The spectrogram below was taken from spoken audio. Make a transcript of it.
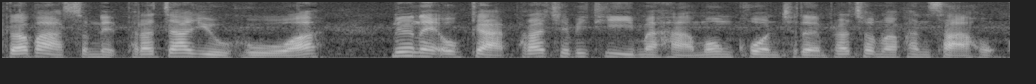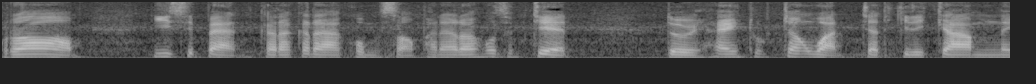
พระบาทสมเด็จพระเจ้าอยู่หัว เนื่องในโอกาสพระราชพิธีมหามงคลเฉลิมพระชนมพรรษา 6 รอบ 28 กรกฎาคม 2567โดยให้ทุกจังหวัดจัดกิจกรรมใน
